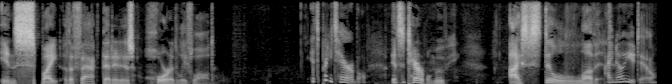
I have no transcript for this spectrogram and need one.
in spite of the fact that it is horridly flawed. It's pretty terrible. It's a terrible movie. I still love it. I know you do.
